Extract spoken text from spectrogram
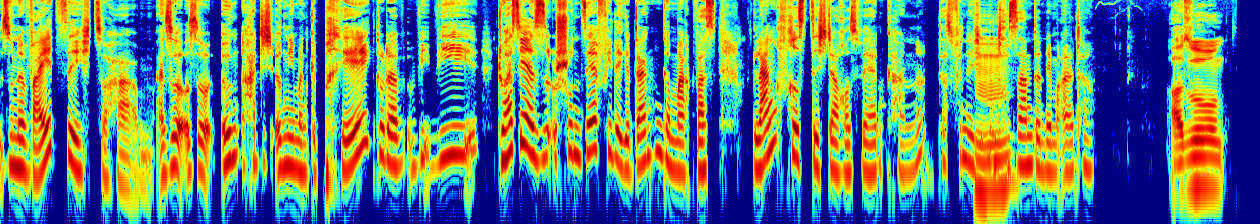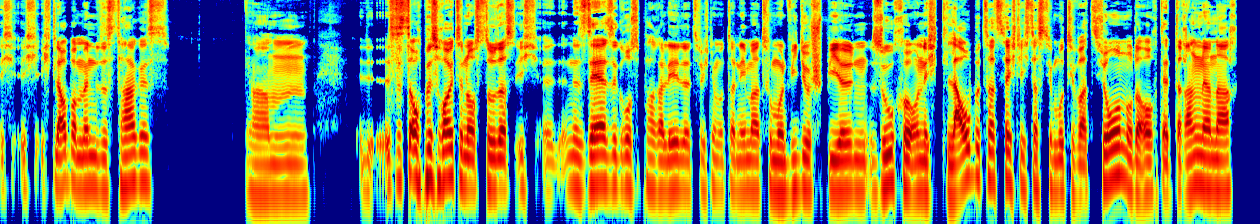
so eine Weitsicht zu haben? Also so irgend, hat dich irgendjemand geprägt oder wie, wie du hast ja schon sehr viele Gedanken gemacht, was langfristig daraus werden kann. Ne? Das finde ich Mhm. interessant in dem Alter. Also ich, ich, ich glaube am Ende des Tages, ähm, es ist auch bis heute noch so, dass ich äh, eine sehr, sehr große Parallele zwischen dem Unternehmertum und Videospielen suche. Und ich glaube tatsächlich, dass die Motivation oder auch der Drang danach,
